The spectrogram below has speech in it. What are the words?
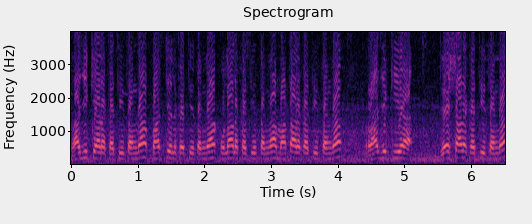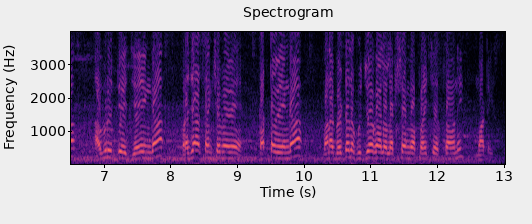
రాజకీయాలకు అతీతంగా పార్టీలకు అతీతంగా కులాలకు అతీతంగా మతాలకు అతీతంగా రాజకీయ ద్వేషాలకు అతీతంగా అభివృద్ధి ధ్యేయంగా ప్రజా సంక్షేమమే కర్తవ్యంగా మన బిడ్డలకు ఉద్యోగాల లక్ష్యంగా పనిచేస్తామని మాట ఇస్తుంది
